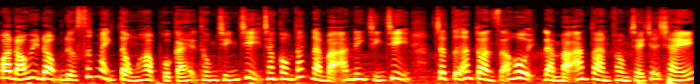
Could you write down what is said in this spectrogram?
qua đó huy động được sức mạnh tổng hợp của cả hệ thống chính trị trong công tác đảm bảo an ninh chính trị, trật tự an toàn xã hội, đảm bảo an toàn phòng cháy chữa cháy,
